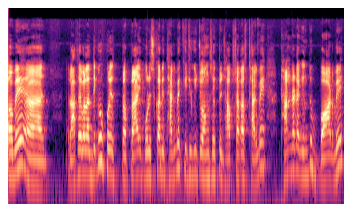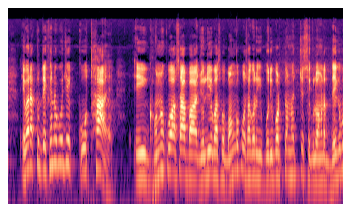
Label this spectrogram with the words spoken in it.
তবে রাতের বেলার দিকেও প্রায় পরিষ্কারই থাকবে। কিছু কিছু অংশে একটু ঝাপসা আকাশ থাকবে। ঠান্ডাটা কিন্তু বাড়বে। এবার একটু দেখে নেব যে কোথায় এই ঘন কুয়াশা বা জলীয় বাষ্প বঙ্গোপসাগরে কি পরিবর্তন হচ্ছে সেগুলো আমরা দেখব।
